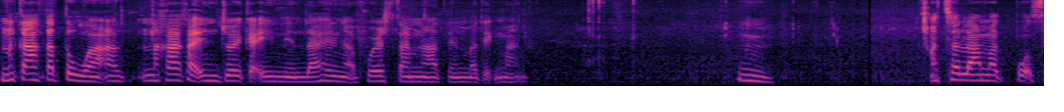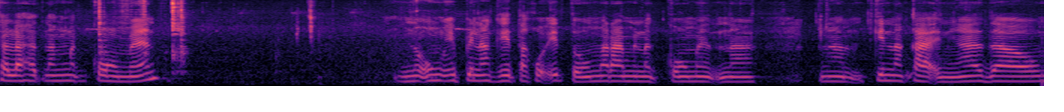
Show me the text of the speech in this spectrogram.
Nakakatuwa at nakaka-enjoy kainin dahil nga first time natin matikman. Hmm. At salamat po sa lahat ng nag-comment. Noong ipinakita ko ito, marami nag-comment na, na kinakain nga daw,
